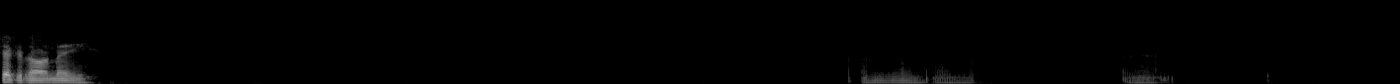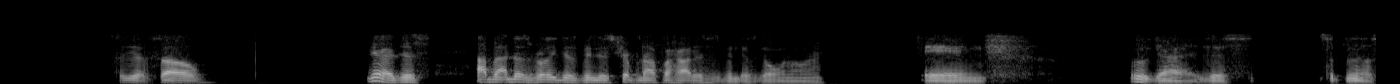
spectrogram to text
checking on me. So yeah, so yeah, just I've been, I just really just been just tripping off of how this has been just going on, and oh god, just something else.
